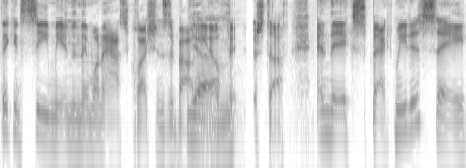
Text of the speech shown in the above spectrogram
they can see me and then they want to ask questions about, you know, um, fitness stuff, and they expect me to say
